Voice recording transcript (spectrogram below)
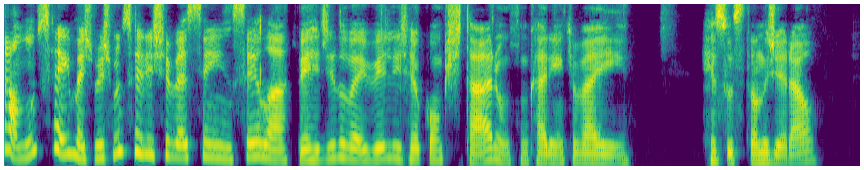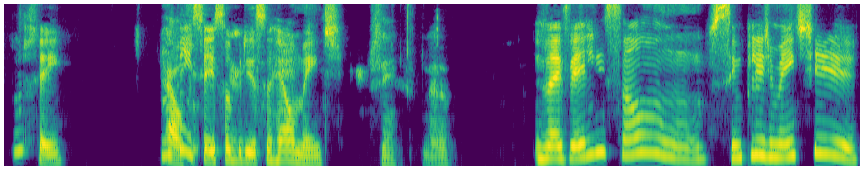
Não, não sei, mas mesmo se eles tivessem, sei lá, perdido, vai ver, eles reconquistaram com carinha que vai ressuscitando geral. Não sei. Não é, pensei sobre isso realmente. Sim. É. Vai ver, eles são simplesmente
